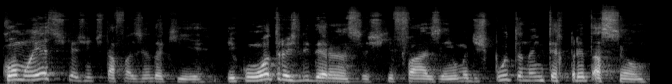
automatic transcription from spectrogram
como esses que a gente está fazendo aqui, e com outras lideranças que fazem uma disputa na interpretação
